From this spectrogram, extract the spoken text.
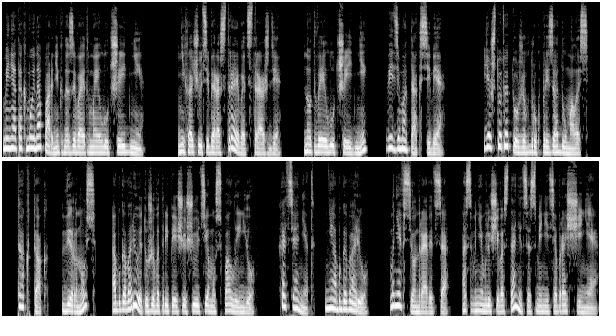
Меня так мой напарник называет в мои лучшие дни. Не хочу тебя расстраивать, стражди, но твои лучшие дни, видимо, так себе. Я что-то тоже вдруг призадумалась. Так-так, вернусь, обговорю эту животрепещущую тему с полынью. Хотя нет, не обговорю. Мне все нравится, а с внемлющего станется сменить обращение.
